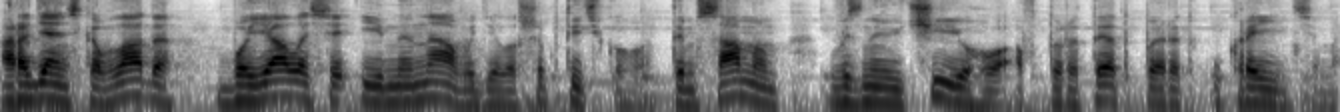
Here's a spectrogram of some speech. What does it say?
А радянська влада боялася і ненавиділа Шептицького, тим самим визнаючи його авторитет перед українцями.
